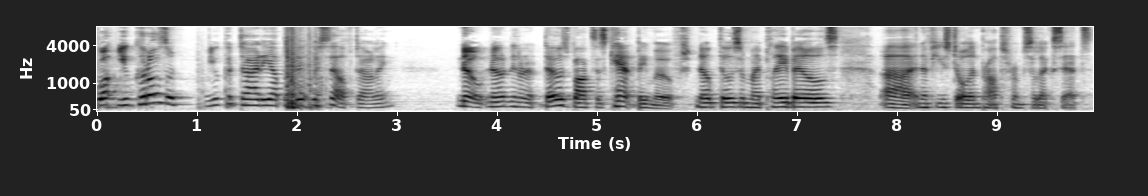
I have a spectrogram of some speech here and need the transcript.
Well, you could also you could tidy up a bit yourself, darling. No, no, no, no. Those boxes can't be moved. Nope, those are my playbills uh, and a few stolen props from select sets.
